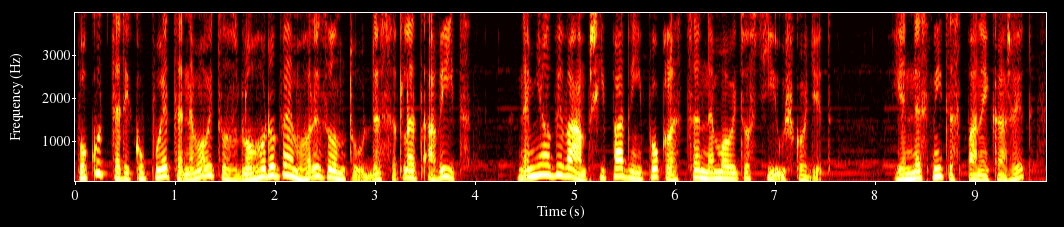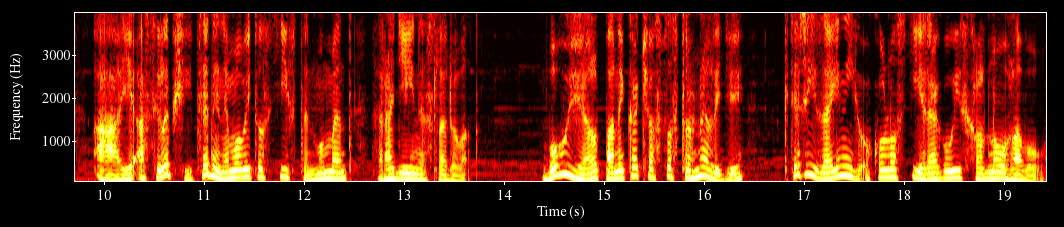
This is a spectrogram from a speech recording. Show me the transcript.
Pokud tedy kupujete nemovitost v dlouhodobém horizontu 10 let a víc, neměl by vám případný pokles cen nemovitostí uškodit. Jen nesmíte spanikařit a je asi lepší ceny nemovitostí v ten moment raději nesledovat. Bohužel panika často strhne lidi, kteří za jiných okolností reagují s chladnou hlavou.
